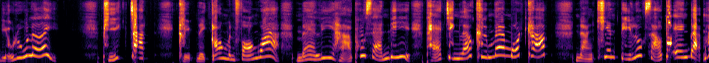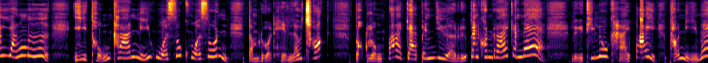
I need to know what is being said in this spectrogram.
เดี๋ยวรู้เลย พีคจัด คลิปในกล้องมันฟ้องว่า แม่ลี่หาผู้แสนดี แท้จริงแล้วคือแม่มดครับ นางเคี่ยนตีลูกสาวตัวเองแบบไม่ยั้งมือ อีถงคลานหนีหัวซุกหัวซุน ตำรวจเห็นแล้วช็อก ตกลงป้าแกเป็นเหยื่อหรือเป็นคนร้ายกันแน่ หรือที่ลูกหายไป เพราะหนีแม่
